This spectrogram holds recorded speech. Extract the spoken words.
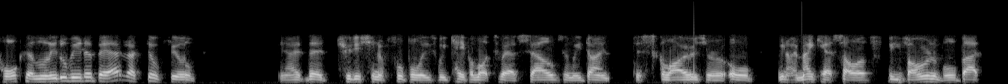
talk a little bit about it. I still feel, you know, the tradition of football is we keep a lot to ourselves and we don't disclose or, or you know, make ourselves be vulnerable. But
